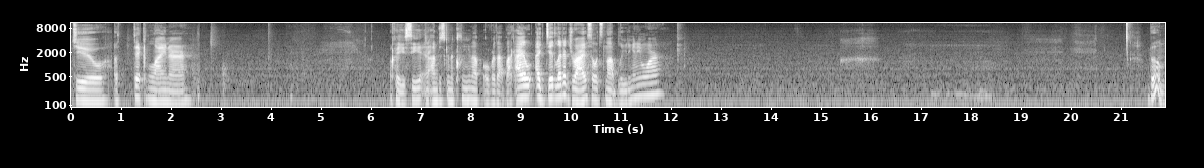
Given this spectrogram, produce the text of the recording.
do a thick liner Okay, you see, and I'm just gonna clean up over that black. I, I did let it dry so it's not bleeding anymore. Boom.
